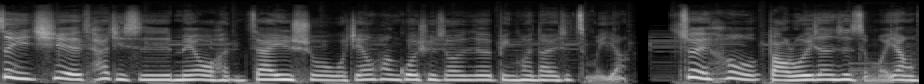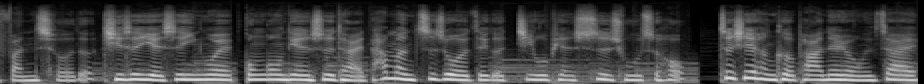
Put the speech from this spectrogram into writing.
这一切他其实没有很在意。说我今天换过去之后，这个病患到底是怎么样？最后，保罗医生是怎么样翻车的？其实也是因为公共电视台他们制作的这个纪录片释出之后，这些很可怕的内容在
